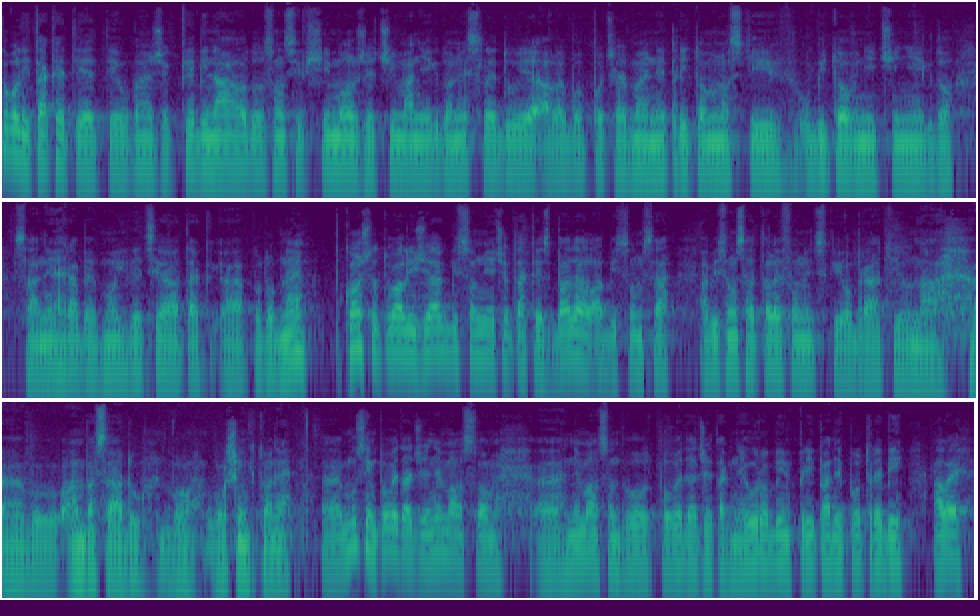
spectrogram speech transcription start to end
To boli také tie, tie úplne, že keby náhodou som si všimol, že či ma niekto nesleduje, alebo počas mojej neprítomnosti v ubytovni, či niekto sa nehrabe v mojich veciach a tak a podobné konštatovali, že ak by som niečo také zbadal, aby som sa, aby som sa telefonicky obrátil na eh, ambasádu vo Washingtone. Eh, musím povedať, že nemal som, eh, nemal som dôvod povedať, že tak neurobím v prípade potreby, ale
